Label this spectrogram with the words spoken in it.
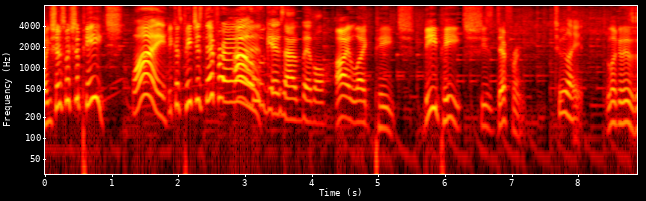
Oh, you should have switched to Peach Why? because Peach is different. Oh, who gives a bibble? I like Peach. Be Peach. She's different. Too late. Look at this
